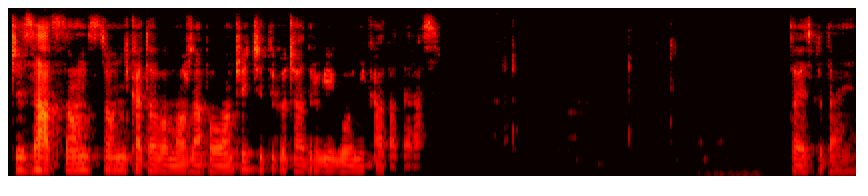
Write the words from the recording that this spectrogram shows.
czy zacną z tą unikatową można połączyć, czy tylko trzeba drugiego unikata teraz? To jest pytanie.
